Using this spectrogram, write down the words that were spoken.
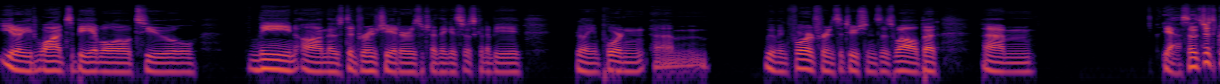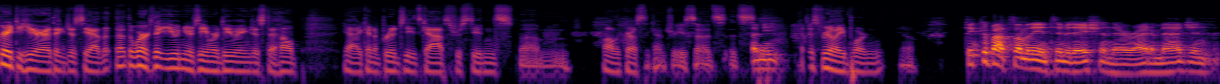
You know, you'd want to be able to lean on those differentiators, which I think is just going to be really important um, moving forward for institutions as well. But um, yeah, so it's just great to hear. I think just yeah, the, the work that you and your team are doing just to help, yeah, kind of bridge these gaps for students um, all across the country. So it's it's I mean, just really important. You know think about some of the intimidation there, right? Imagine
